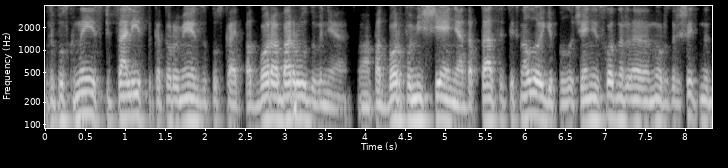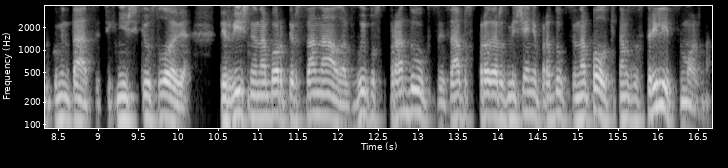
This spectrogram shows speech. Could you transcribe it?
запускные специалисты, которые умеют запускать, подбор оборудования, а, подбор помещения, адаптация технологий, получение исходной э, ну, разрешительной документации, технические условия, первичный набор персонала, выпуск продукции, запуск размещения продукции на полке, там застрелиться можно.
